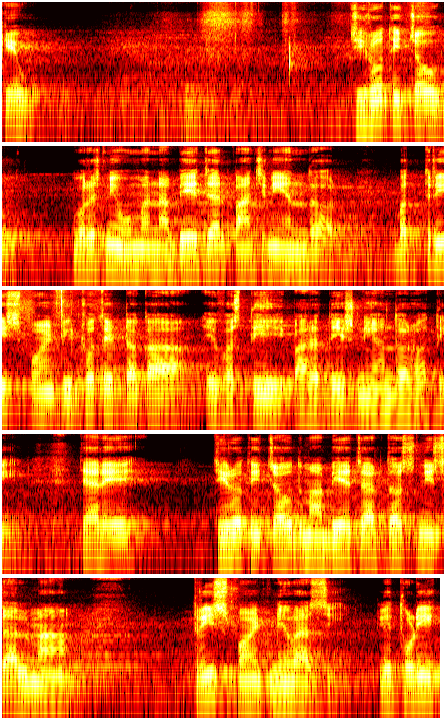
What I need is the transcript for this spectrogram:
કે જીરોથી ચૌદ વર્ષની ઉંમરના બે હજાર પાંચની અંદર બત્રીસ પોઈન્ટ ઇઠોતેર ટકા એ વસ્તી ભારત દેશની અંદર હતી. ત્યારે જીરોથી ચૌદમાં બે હજાર દસની સાલમાં ત્રીસ પોઈન્ટ નેવાસી, એટલે થોડીક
